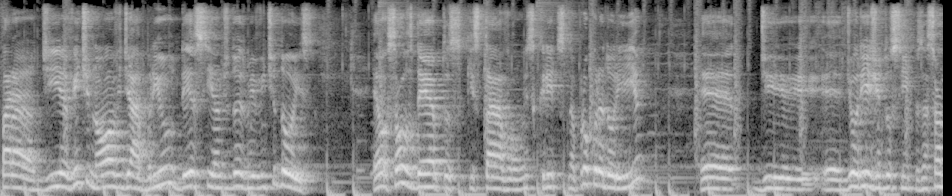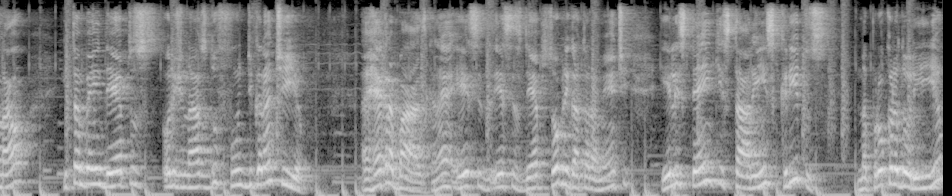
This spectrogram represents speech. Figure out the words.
para dia 29 de abril desse ano de 2022. É, são os débitos que estavam inscritos na Procuradoria é, de, é, de origem do Simples Nacional e também débitos originados do Fundo de Garantia. A regra básica, né? Esses, esses débitos, obrigatoriamente, eles têm que estar inscritos na Procuradoria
